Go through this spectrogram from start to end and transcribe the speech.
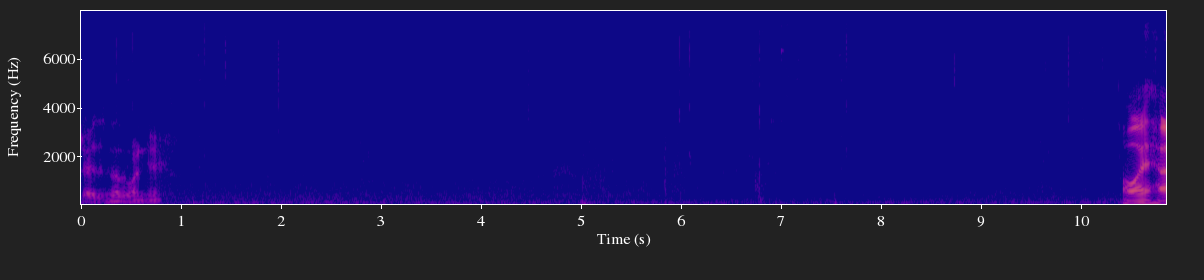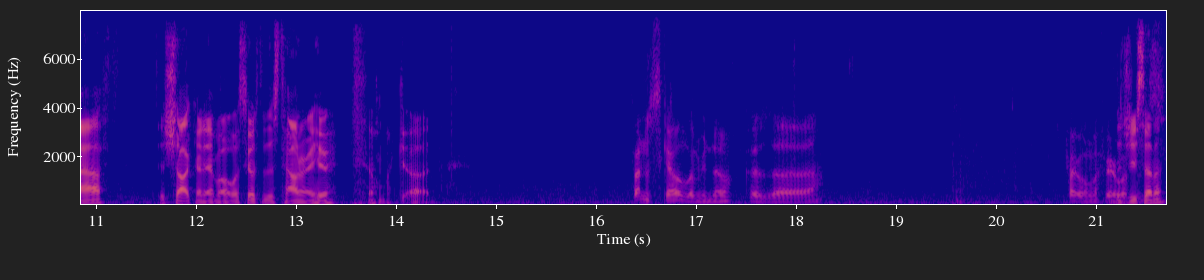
There, there's another one here. All I have is shotgun ammo. Let's go to this town right here. oh my god. Find a scout, let me know, cause uh, it's probably one of my favorite. The G7? weapons.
